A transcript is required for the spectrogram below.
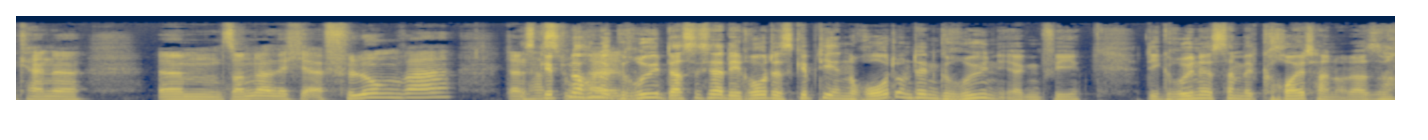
keine ähm, sonderliche Erfüllung war. Dann es gibt noch halt eine grün, das ist ja die rote, es gibt die in rot und in grün irgendwie. Die grüne ist dann mit Kräutern oder so.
